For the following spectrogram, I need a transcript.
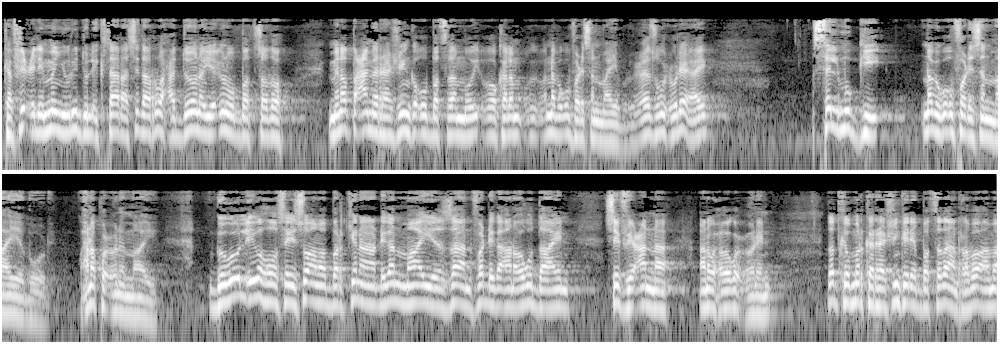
ka ficli man yuriidu اliktaara sida ruuxa doonaya inuu badsado min aطcaami raashinka uu badsada oo kale nabigu u fadhiisan maayo wuxuu leeyahay sal muggii nabigu u fadhiisan maaye buui waxna ku cuni maayo gogol iga hoosayso ama barkinana dhigan maayo saan fadhiga aan ogu daahin si fiicanna aan wax ogu cunin. Dadka marka raashinka inay badsadaan rabo ama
